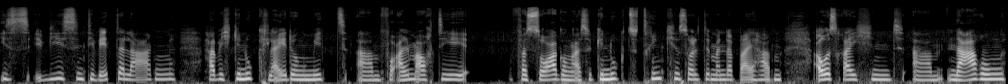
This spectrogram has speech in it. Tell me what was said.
ist, wie sind die Wetterlagen, habe ich genug Kleidung mit, ähm, vor allem auch die Versorgung, also genug zu trinken sollte man dabei haben, ausreichend ähm, Nahrung,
